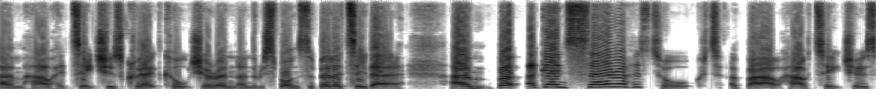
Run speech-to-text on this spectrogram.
um, how head teachers create culture and, and the responsibility there. Um, but again, Sara has talked about how teachers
